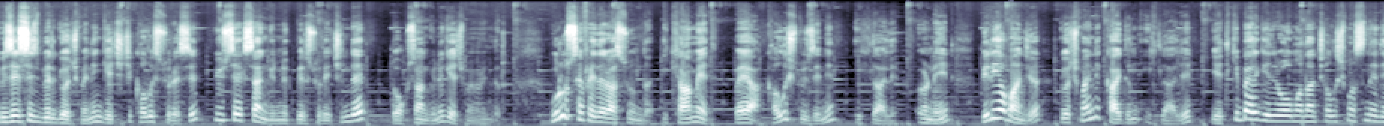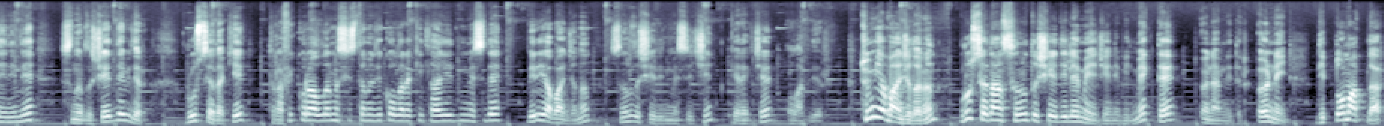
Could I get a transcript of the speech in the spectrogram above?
Vizesiz bir göçmenin geçici kalış süresi 180 günlük bir süre içinde 90 günü geçmemelidir. Bu Rusya Federasyonu'nda ikamet veya kalış düzeninin ihlali, örneğin bir yabancı göçmenlik kaydının ihlali, yetki belgeleri olmadan çalışması nedeniyle sınır dışı edilebilir. Rusya'daki trafik kurallarının sistematik olarak ihlal edilmesi de bir yabancının sınır dışı edilmesi için gerekçe olabilir. Tüm yabancıların Rusya'dan sınır dışı edilemeyeceğini bilmek de önemlidir. Örneğin diplomatlar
